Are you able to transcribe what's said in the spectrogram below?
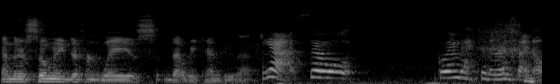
and there's so many different ways that we can do that. Yeah, so going back to the recital,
